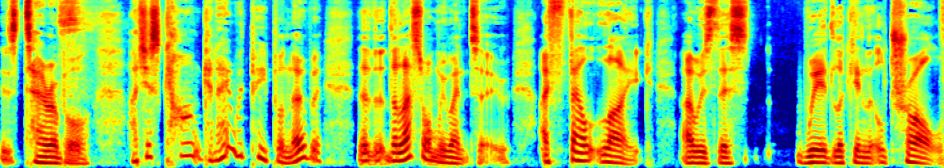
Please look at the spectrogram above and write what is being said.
it's terrible. I just can't connect with people. No, but the, the, the last one we went to, I felt like I was this weird looking little troll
